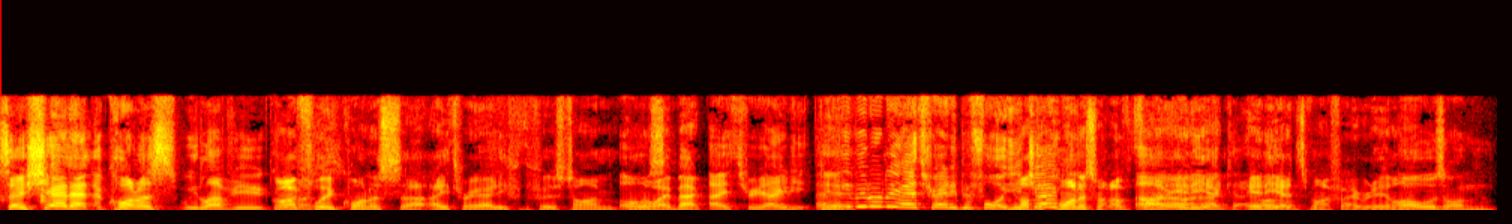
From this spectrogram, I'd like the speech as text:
so shout out to Qantas. We love you. I flew Qantas uh, A380 for the first time on the way back. A380. Have Yeah. you been on the A380 before? You Not joking? the Qantas one. I've flown Oh, right, Etihad. okay. Etihad's my favourite airline. I airline. was on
